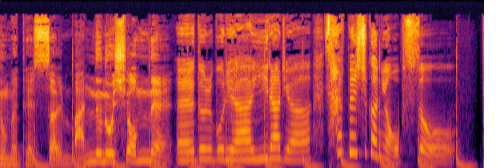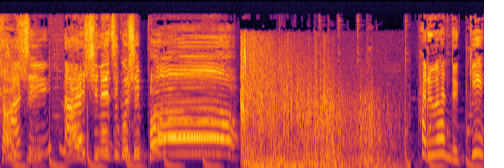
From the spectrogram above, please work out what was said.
이놈의 뱃살 맞는 옷이 없네. 애돌보랴 일하랴 살 뺄 시간이 없어. 다시 날씬해지고 싶어. 하루 한두 끼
